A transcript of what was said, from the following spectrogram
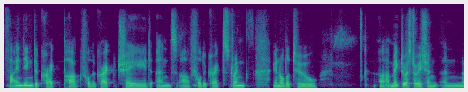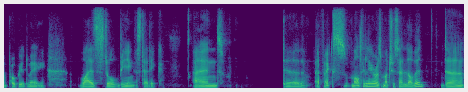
finding the correct puck for the correct shade and uh, for the correct strength in order to uh, make the restoration an appropriate way while still being aesthetic. And the FX multilayer, as much as I love it, the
